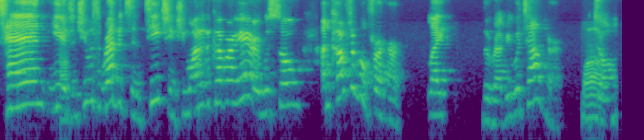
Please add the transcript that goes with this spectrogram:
10 years. And she was in Rebbitzin teaching. She wanted to cover her hair. It was so uncomfortable for her. Like the Rebbe would tell her, wow. don't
